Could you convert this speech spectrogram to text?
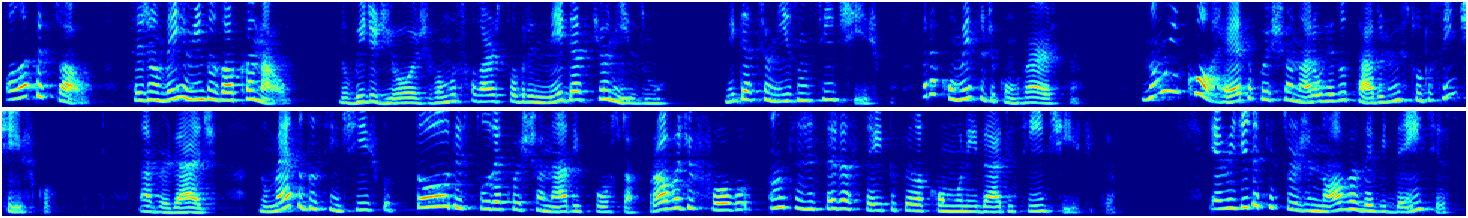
Olá pessoal, sejam bem-vindos ao canal. No vídeo de hoje vamos falar sobre negacionismo, negacionismo científico. Para começo de conversa, não é incorreto questionar o resultado de um estudo científico. Na verdade, no método científico, todo estudo é questionado e posto à prova de fogo antes de ser aceito pela comunidade científica. E à medida que surgem novas evidências,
